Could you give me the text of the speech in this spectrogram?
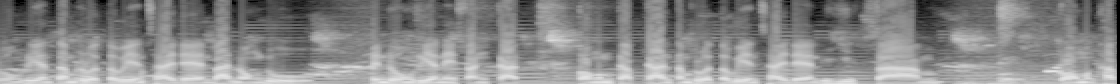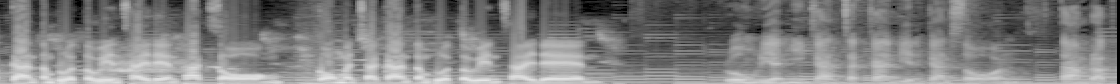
โรงเรียนตำรวจตะเวนชายแดนบ้านหนองดูเป็นโรงเรียนในสังกัด กองกำกับการตำรวจตะเวนชายแดนที่ 23 กองบังคับการตำรวจตะเวนชายแดนภาค 2 กองบัญชาการตำรวจตะเวนชายแดน โรงเรียนมีการจัดการเรียนการสอน ตามหลัก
